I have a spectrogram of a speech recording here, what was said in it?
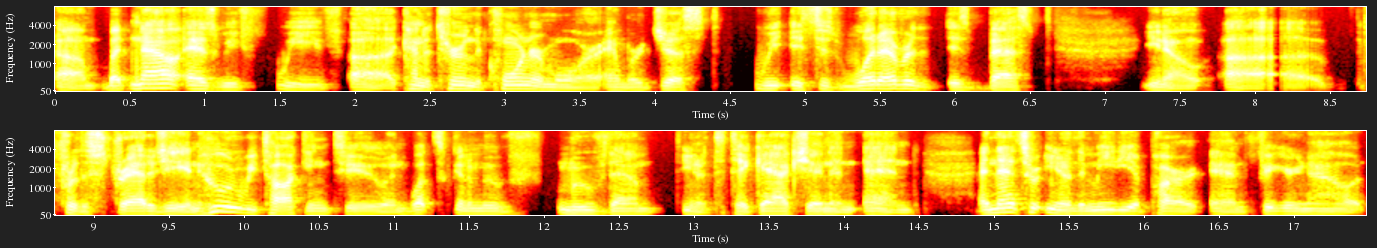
um but now as we've we've uh kind of turned the corner more and we're just we it's just whatever is best you know uh for the strategy and who are we talking to and what's going to move move them you know to take action and and and that's you know the media part and figuring out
